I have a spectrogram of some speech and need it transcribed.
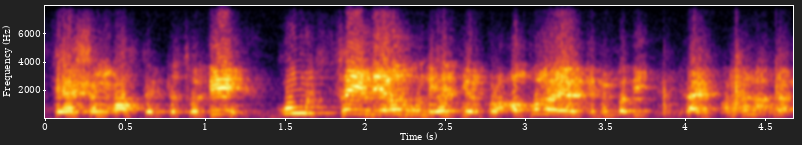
Station master கிட்ட சொல்லி கூட்ஸ் செயலையாவது ஒண்ணு ஏத்தி இருப்போம் அப்பதான் எனக்கு நிம்மதி. இல்லாட்டி பண்ண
